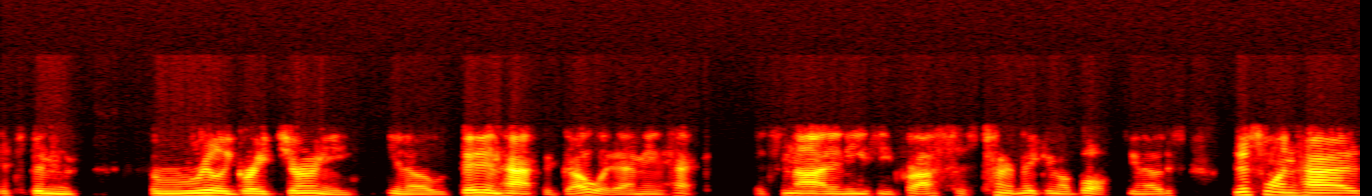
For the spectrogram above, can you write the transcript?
it's been a really great journey. You know, they didn't have to go with it. I mean, heck, it's not an easy process turn making a book. You know, this this one has,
